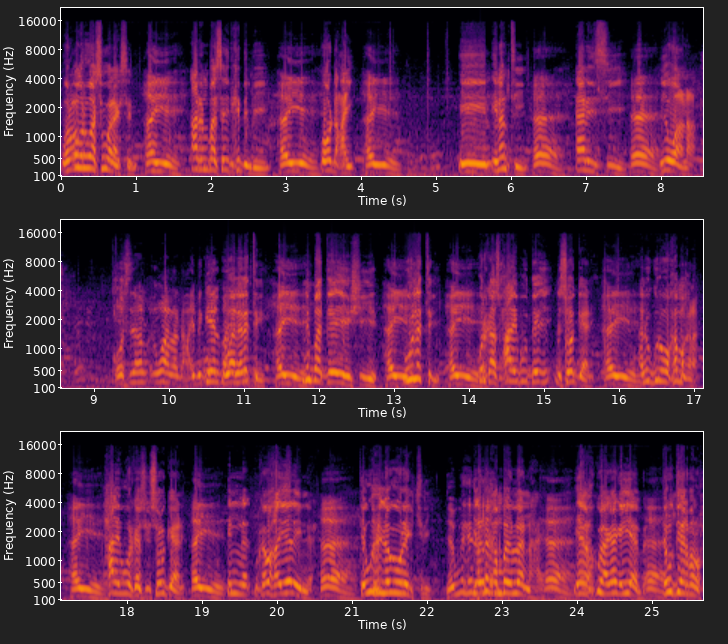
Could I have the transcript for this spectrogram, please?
War Cumar waa si wanaagsan. haye Arrin baa sayid ka dambeeyey. Haye oo dhacay. haye In inantii hee aan idin siiyey. Iyo waa la dhacay. Oo sidaa waa la dhacay bageel baa Waa lala tegey. haye Nin baa dee heshiiyey. Haye. Wuu la tegey. haye Warkaas xalay buu dee na soo gaadhay. haye Anigu guriga waan ka maqnaa. haye Xalay buu warkaas ii soo gaadhay. haye In marka waxaa yeelaynaa hee dee wixii looga wareegi jiray. dee wixii Ila loo- dhaqan baynu leenahay. Haa. Yaa wax ku hagaagayaanba. Haa. Dee u diyaar baan wax.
